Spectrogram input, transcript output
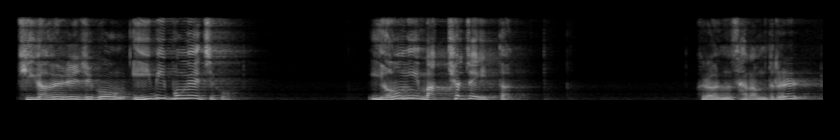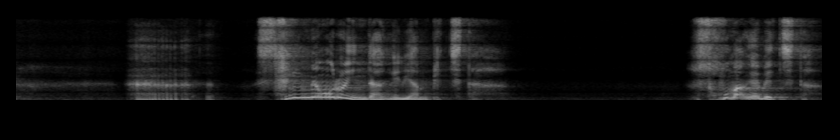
귀가 가려지고 입이 봉해지고 영이 막혀져 있던 그런 사람들을 생명으로 인도하기 위한 빛이다. 소망의 빛이다.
